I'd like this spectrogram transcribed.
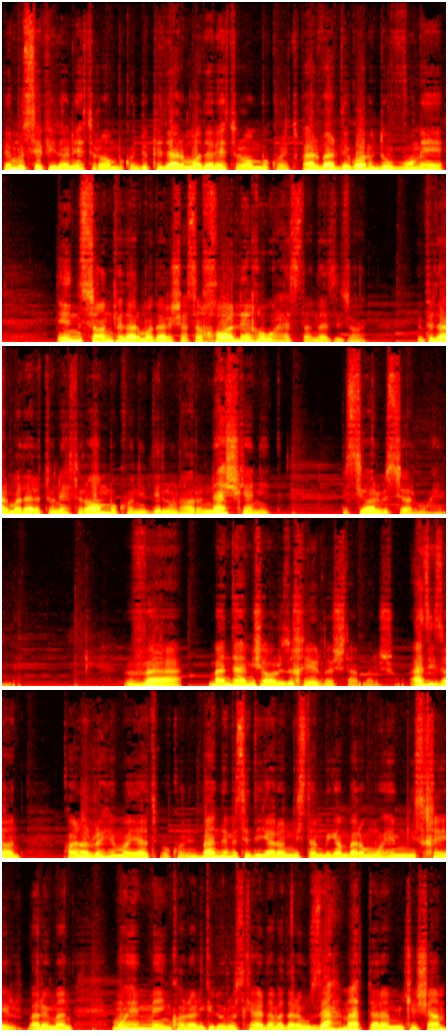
به موسپیدان احترام بکنید. به پدر مادر احترام بکنید. پروردگار دوم انسان پدر مادرش هستن خالق او هستند عزیزان. به پدر مادرتون احترام بکنید دل اونها رو نشکنید. بسیار بسیار مهمه. و من همیشه آرزو خیر داشتم شما. عزیزان کانال رو حمایت بکنید. بنده مثل دیگران نیستم بگم برای مهم نیست. خیر برای من مهم این کانالی که درست کردم و دارم زحمت دارم می‌کشم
